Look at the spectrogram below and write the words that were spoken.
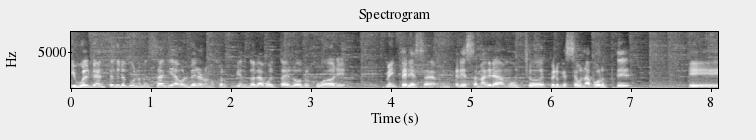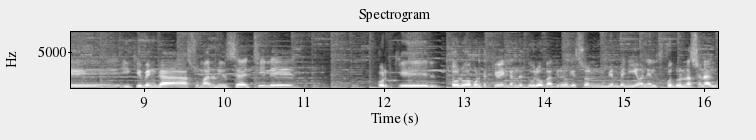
y vuelve antes de lo que uno pensaba que iba a volver, a lo mejor viendo la vuelta de los otros jugadores. Me interesa, me interesa, me agrada mucho, espero que sea un aporte eh, y que venga a sumar a Universidad de Chile porque todos los aportes que vengan desde Europa creo que son bienvenidos en el fútbol nacional.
